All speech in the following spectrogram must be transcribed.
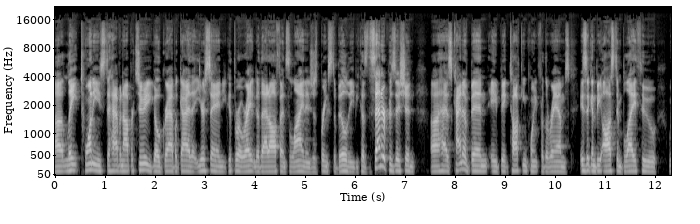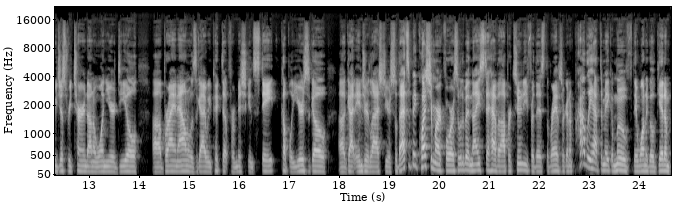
uh, late 20s to have an opportunity to go grab a guy that you're saying you could throw right into that offensive line and just bring stability because the center position uh, has kind of been a big talking point for the Rams. Is it going to be Austin Blythe, who we just returned on a one year deal? Uh, Brian Allen was the guy we picked up from Michigan State a couple years ago. Uh, got injured last year. So that's a big question mark for us. It would have been nice to have an opportunity for this. The Rams are going to probably have to make a move. They want to go get him.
